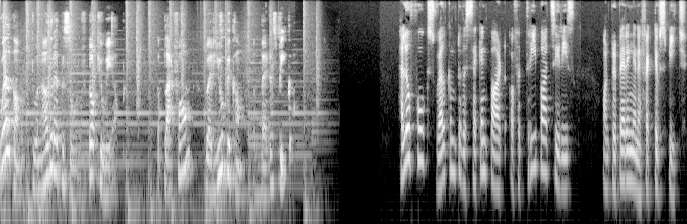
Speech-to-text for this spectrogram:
Welcome to another episode of Talk Your Way Up, a platform where you become a better speaker. Hello, folks. Welcome to the second part of a three part series on preparing an effective speech.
